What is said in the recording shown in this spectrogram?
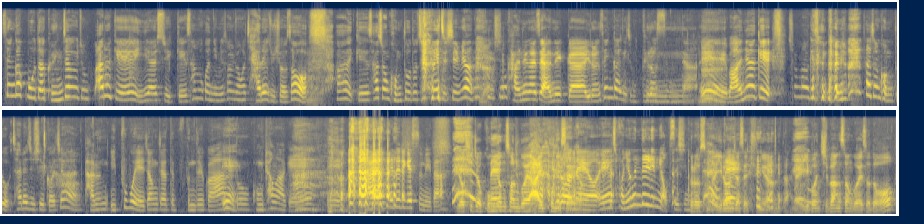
생각보다 굉장히 좀 빠르게 이해할 수 있게 사무관님이 설명을 잘 해주셔서 아 이게 사전 검토도 잘 해주시면 음. 네. 훨씬 가능하지 않을까 이런 생각이 좀 들었습니다. 음. 네. 네. 만약에 출마하게 된다면 사전 검토 잘 해주실 거죠? 다른 입후보 예정 자들 분들과 예. 또 공평하게 아. 예, 잘 해드리겠습니다. 역시 저 공정선거의 아이콘이세요. 그러네요. 예, 전혀 흔들림이 없으십니다. 그렇습니다. 이런 네. 자세 중요합니다. 네, 이번 지방선거에서도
